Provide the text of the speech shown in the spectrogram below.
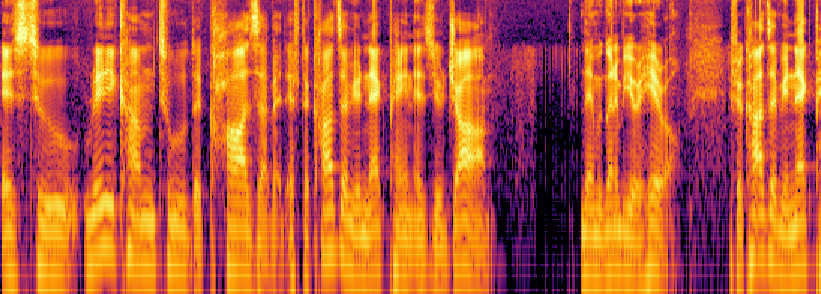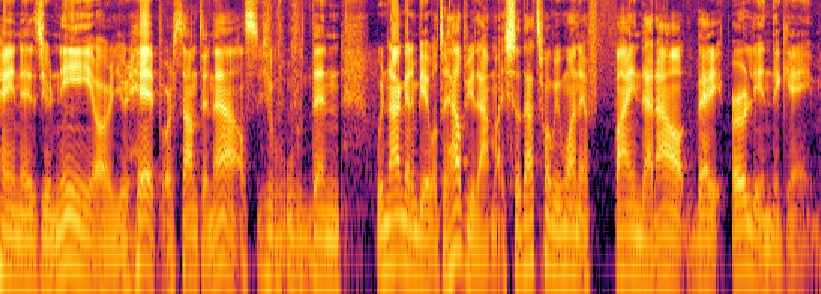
is to really come to the cause of it. If the cause of your neck pain is your jaw, then we're going to be your hero. If your cause of your neck pain is your knee or your hip or something else, you, then we're not going to be able to help you that much. So that's why we want to find that out very early in the game.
